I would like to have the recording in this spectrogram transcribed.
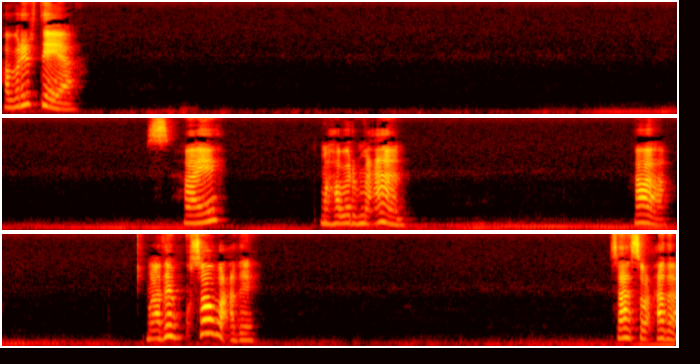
habriirteya haye ma habar macaan haa ma adeeg ku soo wacde saasoo cada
